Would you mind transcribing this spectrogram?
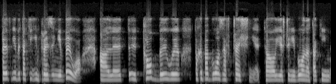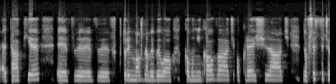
pewnie by takiej imprezy nie było ale to były, to chyba było za wcześnie. To jeszcze nie było na takim etapie, w, w, w którym można by było komunikować, określać. No wszyscy czekali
